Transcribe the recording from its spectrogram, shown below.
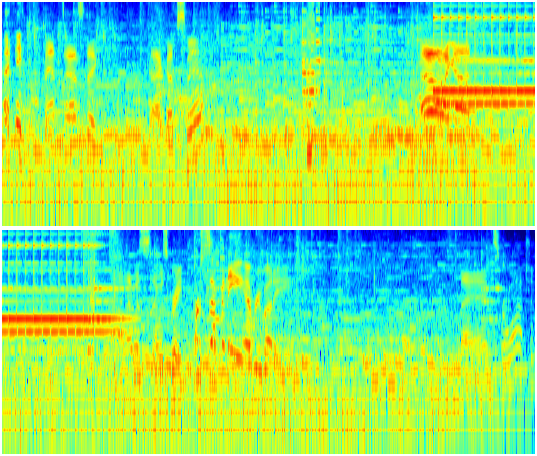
right. Fantastic. Back up spin. Oh my god. Oh, that was that was great. Persephone, everybody. Thanks for watching.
